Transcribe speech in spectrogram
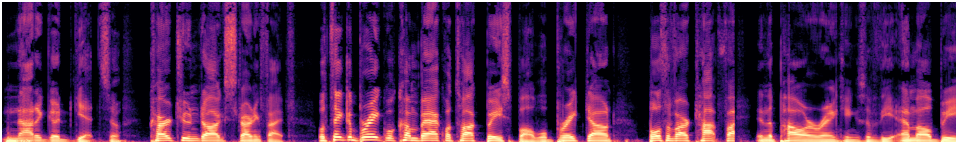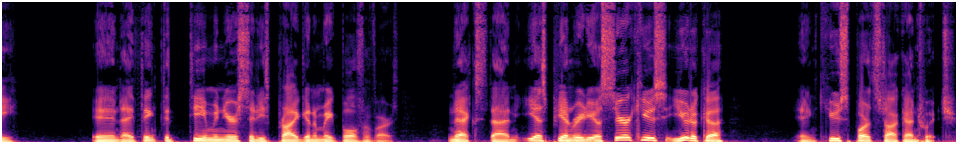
not a good get. So, cartoon dogs starting five. We'll take a break. We'll come back. We'll talk baseball. We'll break down both of our top five in the power rankings of the MLB. And I think the team in your city is probably going to make both of ours. next on ESPN Radio Syracuse, Utica, and Q Sports Talk on Twitch.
